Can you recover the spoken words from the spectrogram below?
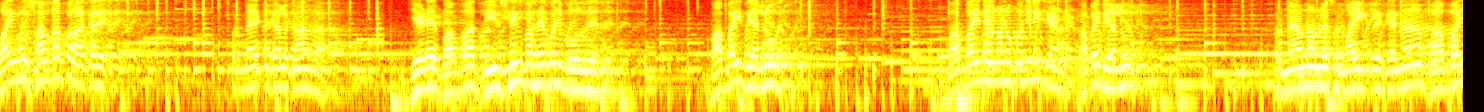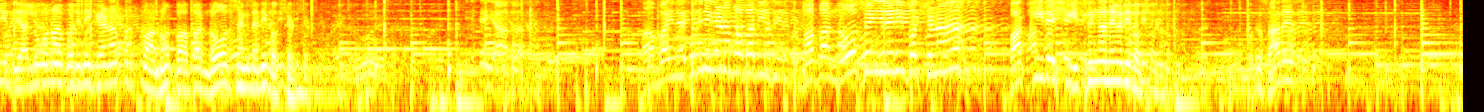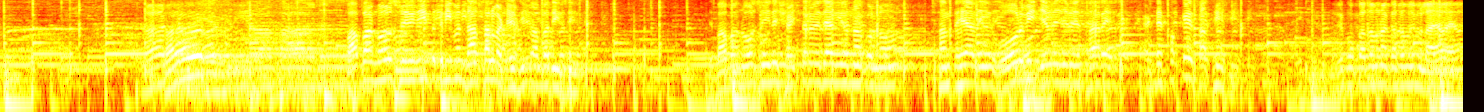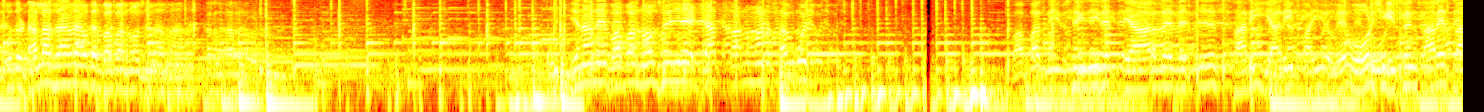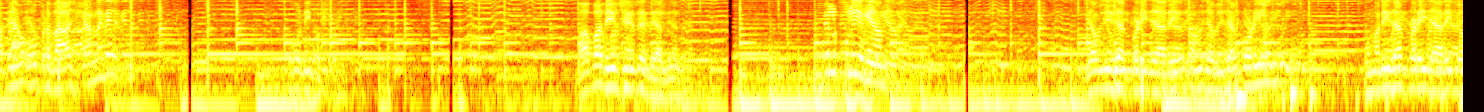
ਵਾਹਿਗੁਰੂ ਸਭ ਦਾ ਭਲਾ ਕਰੇ। ਪਰ ਮੈਂ ਇੱਕ ਗੱਲ ਕਹਾਂਗਾ, ਜਿਹੜੇ ਬਾਬਾ ਦੀਪ ਸਿੰਘ ਬਾਰੇ ਕੁਝ ਬੋਲਦੇ ਨੇ, ਬਾਬਾ ਜੀ ਦਿਆਲੂ ਹੈ। ਬਾਬਾ ਜੀ ਨੇ ਉਹਨਾਂ ਨੂੰ ਕੁਝ ਨਹੀਂ ਕਹਿਣਾ, ਬਾਬਾ ਜੀ ਦਿਆਲੂ। ਪਰ ਮੈਂ ਉਹਨਾਂ ਨੂੰ ਇਸ ਮਾਈਕ ਤੇ ਕਹਿਣਾ, ਬਾਬਾ ਜੀ ਦਿਆਲੂ ਉਹਨਾਂ ਕੁਝ ਨਹੀਂ ਕਹਿਣਾ, ਪਰ ਤੁਹਾਨੂੰ ਬਾਬਾ ਨੋਦ ਸਿੰਘ ਨੇ ਨਹੀਂ ਬਖਸ਼ਣਾ। ਯਾਦ ਬਾਬਾ ਜੀ ਨੇ ਕੁਝ ਨਹੀਂ ਕਹਿਣਾ ਬਾਬਾ ਦੀਪ ਸਿੰਘ ਪਰ ਬਾਬਾ ਨੋਦ ਸਿੰਘ ਜੀ ਨੇ ਨਹੀਂ ਬਖਸ਼ਣਾ, ਬਾਕੀ ਦੇ ਸ਼ਹੀਦ ਸਿੰਘਾਂ ਨੇ ਵੀ ਨਹੀਂ ਬਖਸ਼ਣਾ। ਉਹ ਤਾਂ ਸਾਰੇ ਬਾਬਾ ਨੋਦ ਸਿੰਘ ਜੀ ਤਕਰੀਬਨ 10 ਸਾਲ ਵੱਡੇ ਸੀ ਬਾਬਾ ਦੀਪ ਸਿੰਘ। ਤੇ ਬਾਬਾ ਨੋਦ ਸਿੰਘ ਨੇ ਸ਼ਸਤਰ ਵਿਦਿਆ ਵੀ ਉਹਨਾਂ ਕੋਲੋਂ ਸੰਥਿਆ ਵੀ ਹੋਰ ਵੀ ਜਿਵੇਂ ਜਿਵੇਂ ਸਾਰੇ ਐਡੇ ਪੱਕੇ ਸਾਥੀ ਸੀ। ਦੇਖੋ ਕਦਮ ਨਾ ਕਦਮ ਵੀ ਮਿਲਾਇਆ ਹੋਇਆ। ਉਧਰ ਡਾਲਾ ਸਾਹਿਬ ਹੈ ਉਧਰ ਬਾਬਾ ਨੋਦ ਸਿੰਘ ਦਾ ਸਾਹਿਬ ਹੈ। ਤਰਨਤਾਰਨ ਜਿਨ੍ਹਾਂ ਨੇ ਬਾਬਾ ਨੋਦ ਸਿੰਘ ਜੀ ਨੇ ਐਡਾ ਤਨ ਮਨ ਸਭ ਕੁਝ ਬਾਬਾ ਦੀਪ ਸਿੰਘ ਜੀ ਦੇ ਤਿਆਰ ਦੇ ਵਿੱਚ ਸਾਰੀ ਯਾਰੀ ਪਾਈ ਹੋਵੇ ਹੋਰ ਸ਼ਹੀਦ ਸਿੰਘ ਸਾਰੇ ਤਾਬਿਆਂ ਉਹ ਬਰਦਾਸ਼ਤ ਕਰਨਗੇ। ਉਹ ਨਹੀਂ ਬਖਸ਼ੇ ਬਾਬਾ ਦੀਪ ਸਿੰਘ ਤੇ ਦਿਆਲੂ ਬਿਲਕੁਲ ਹੀ ਅਗਿਆਨਤਾ ਹੈ ਜਪਜੀ ਸਾਹਿਬ ਪੜੀ ਜਾ ਰਹੀ ਹੈ। ਤੁਹਾਨੂੰ ਜਪਜੀ ਸਾਹਿਬ ਪੜੀ ਲੱਗੀ। ਸੁਮਨੀ ਸਾਹਿਬ ਪੜੀ ਜਾ ਰਹੀ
